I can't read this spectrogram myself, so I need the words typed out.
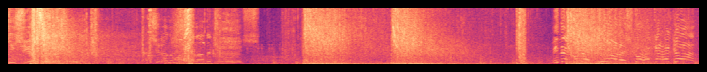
Alvo atingido. Tirando uma granada de luz. Me dê cobertura! Estou recarregado!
